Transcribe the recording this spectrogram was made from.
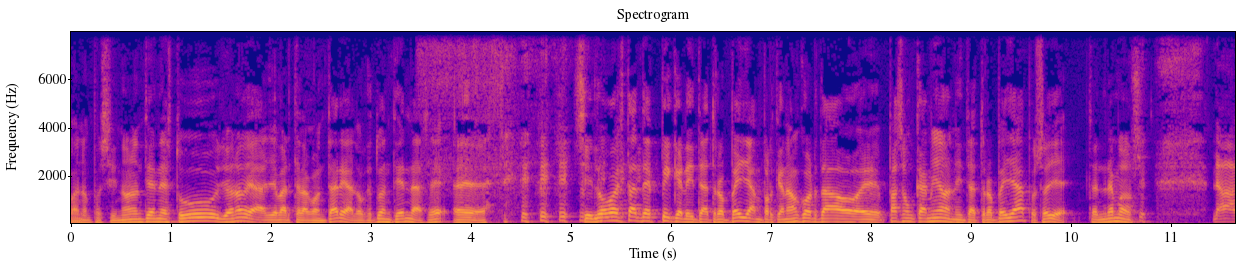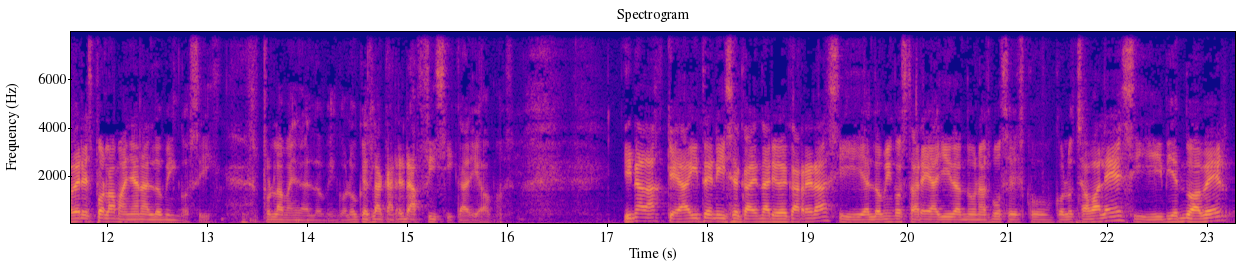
Bueno, pues si no lo entiendes tú, yo no voy a llevarte la contraria, lo que tú entiendas, ¿eh? Eh, si luego estás de speaker y te atropellan porque no han cortado, eh, pasa un camión y te atropella, pues oye, tendremos... No, a ver, es por la mañana el domingo, sí. Es por la mañana el domingo, lo que es la carrera física, digamos. Y nada, que ahí tenéis el calendario de carreras y el domingo estaré allí dando unas voces con, con los chavales y viendo a ver.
